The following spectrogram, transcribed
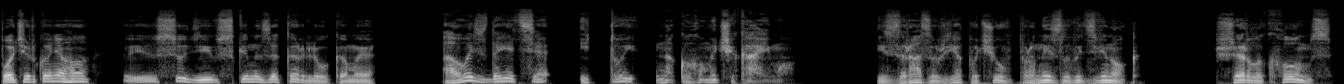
Почерк у нього з суддівськими закарлюками. А ось, здається, і той, на кого ми чекаємо. І зразу ж я почув пронизливий дзвінок. Шерлок Холмс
